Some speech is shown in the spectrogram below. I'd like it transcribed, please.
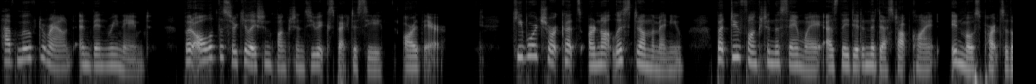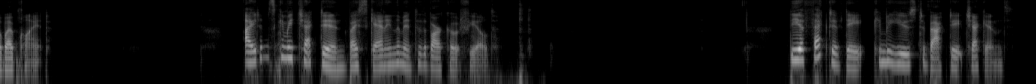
have moved around and been renamed, but all of the circulation functions you expect to see are there. Keyboard shortcuts are not listed on the menu, but do function the same way as they did in the desktop client in most parts of the web client. Items can be checked in by scanning them into the barcode field. The effective date can be used to backdate check-ins.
